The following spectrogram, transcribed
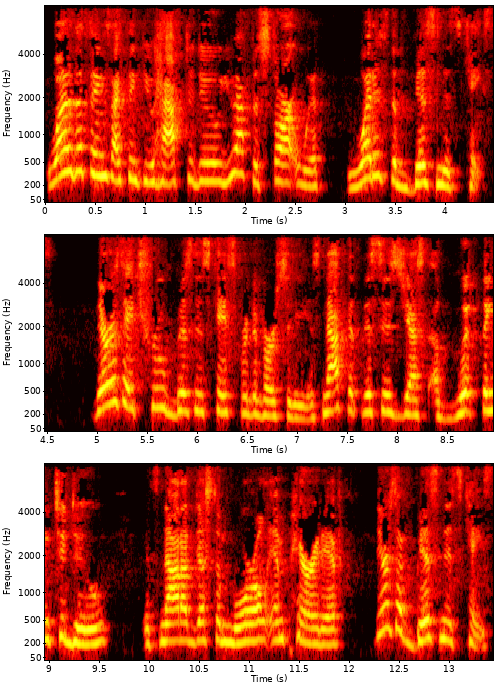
One of the things I think you have to do, you have to start with what is the business case? There is a true business case for diversity. It's not that this is just a good thing to do. It's not a, just a moral imperative. There's a business case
